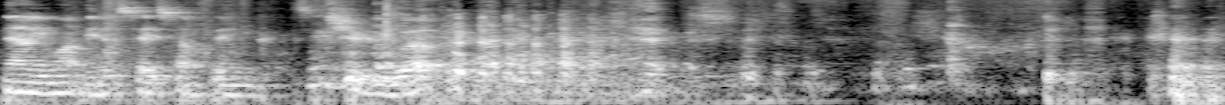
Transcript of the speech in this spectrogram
now you want me to say something to cheer you up?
